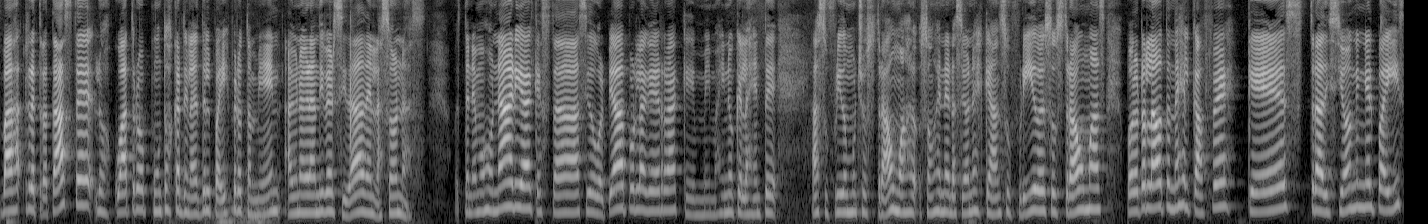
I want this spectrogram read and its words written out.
vas, retrataste los cuatro puntos cardinales del país, pero también hay una gran diversidad en las zonas. Pues tenemos un área que está, ha sido golpeada por la guerra, que me imagino que la gente ha sufrido muchos traumas, son generaciones que han sufrido esos traumas. Por otro lado tenés el café, que es tradición en el país,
